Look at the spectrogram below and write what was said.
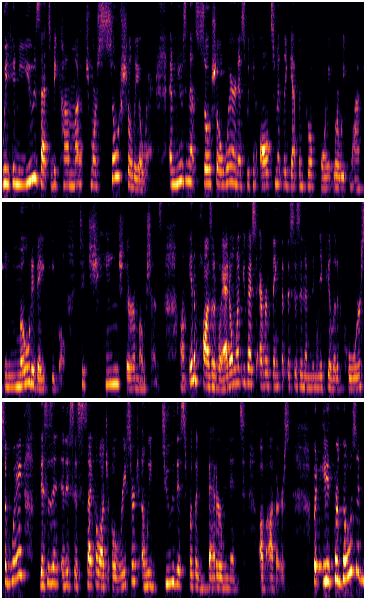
We can use that to become much more socially aware. And using that social awareness, we can ultimately get them to a point where we can actually motivate people to change their emotions um, in a positive way. I don't want you guys to ever think that this is in a manipulative, coercive way. This isn't, this is psychological research, and we do this for the betterment of others. But if, for those of you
